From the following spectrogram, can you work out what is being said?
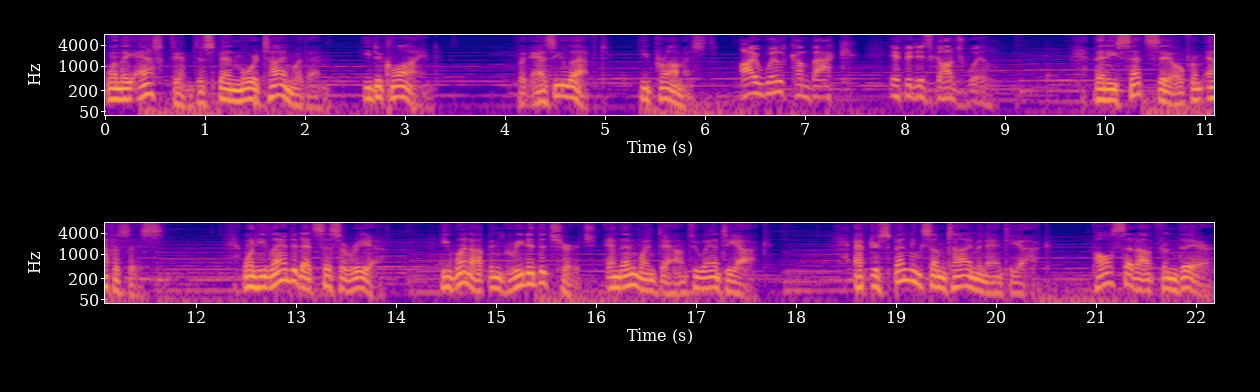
When they asked him to spend more time with them, he declined. But as he left, he promised, I will come back if it is God's will. Then he set sail from Ephesus. When he landed at Caesarea, he went up and greeted the church and then went down to Antioch. After spending some time in Antioch, Paul set out from there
